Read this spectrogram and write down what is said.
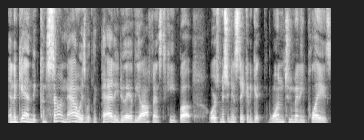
And again, the concern now is with Nick Patti. Do they have the offense to keep up, or is Michigan State going to get one too many plays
